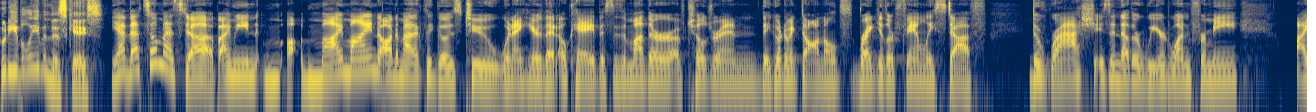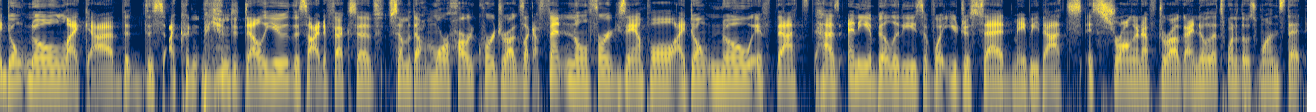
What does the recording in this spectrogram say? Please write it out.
Who do you believe in this case? Yeah, that's so messed up. I mean, m- uh, my mind automatically goes to when I hear that, okay, this is a mother of children. They go to McDonald's, regular family stuff. The rash is another weird one for me. I don't know, like, uh, the, this, I couldn't begin to tell you the side effects of some of the more hardcore drugs, like a fentanyl, for example. I don't know if that has any abilities of what you just said. Maybe that's a strong enough drug. I know that's one of those ones that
